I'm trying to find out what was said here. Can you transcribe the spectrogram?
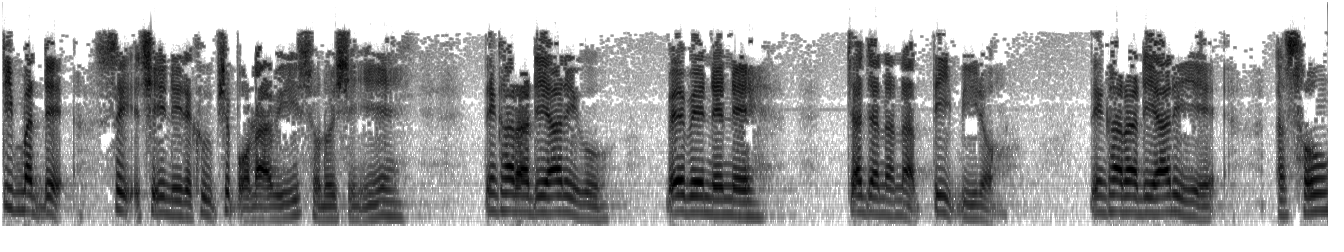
တိမှတ်တဲ့စိတ်အခြေအနေတစ်ခုဖြစ်ပေါ်လာပြီဆိုလို့ရှိရင်သင်္ခါရတရားတွေကိုပဲပဲနေနေကြာကြာနာနာသိပြီးတော့သင်္ခါရတရားတွေရဲ့အဆုံး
